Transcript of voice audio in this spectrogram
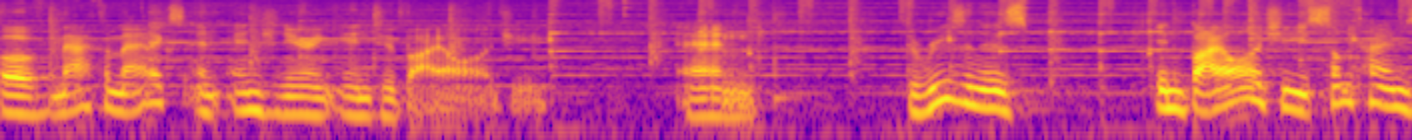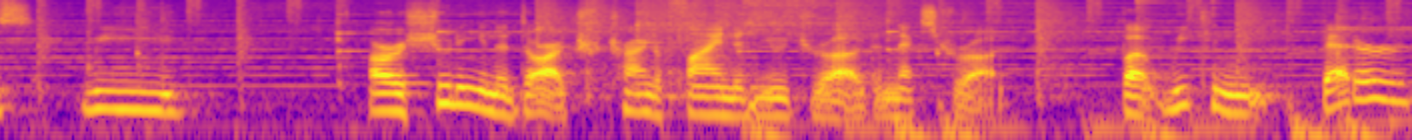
of mathematics and engineering into biology. And the reason is, in biology, sometimes we are shooting in the dark trying to find a new drug, the next drug. But we can better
